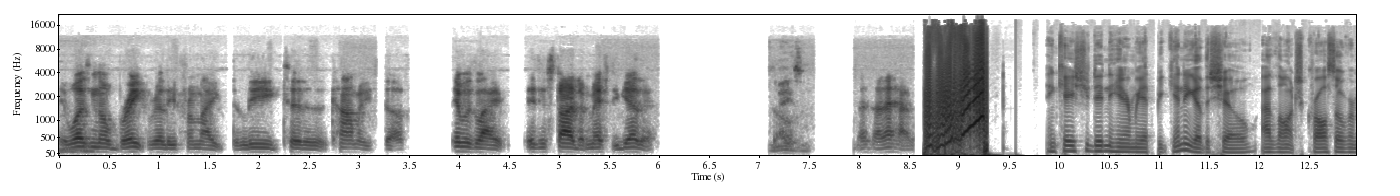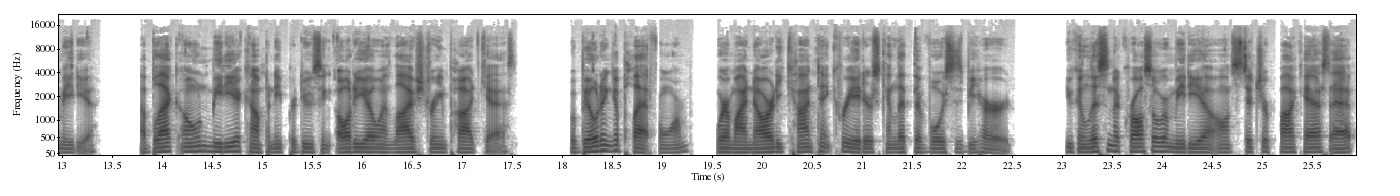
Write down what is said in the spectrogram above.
it wasn't no break really from like the league to the comedy stuff. It was like it just started to mesh together. So Amazing. that's how that happened. In case you didn't hear me at the beginning of the show, I launched Crossover Media, a black owned media company producing audio and live stream podcasts. We're building a platform where minority content creators can let their voices be heard. You can listen to Crossover Media on Stitcher Podcast app,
